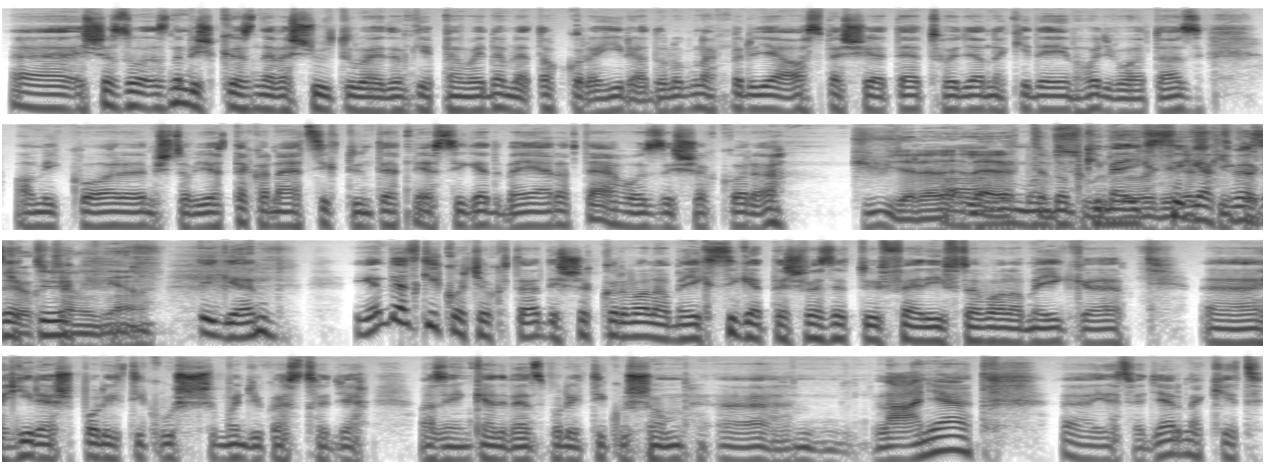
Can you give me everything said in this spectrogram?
eh, és az, az nem is köznevesült tulajdonképpen, vagy nem lett akkora híre a dolognak, mert ugye azt mesélted, hogy annak idején hogy volt az, amikor nem is tudom, jöttek a nácik tüntetni a sziget bejáratához, és akkor a, Hű, de le, a le nem mondom ki melyik szigetvezető. igen. Igen, Igen, de ezt kikotyogtad, és akkor valamelyik szigetes vezető felhívta valamelyik uh, uh, híres politikus, mondjuk azt, hogy az én kedvenc politikusom uh, lányát, uh, illetve gyermekét,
